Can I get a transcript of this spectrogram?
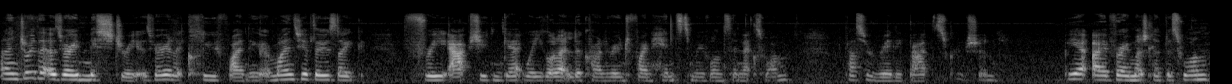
I enjoyed that it was very mystery. It was very like clue finding. It reminds me of those like free apps you can get where you got like look around the room to find hints to move on to the next one. That's a really bad description. But yeah, I very much love this one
